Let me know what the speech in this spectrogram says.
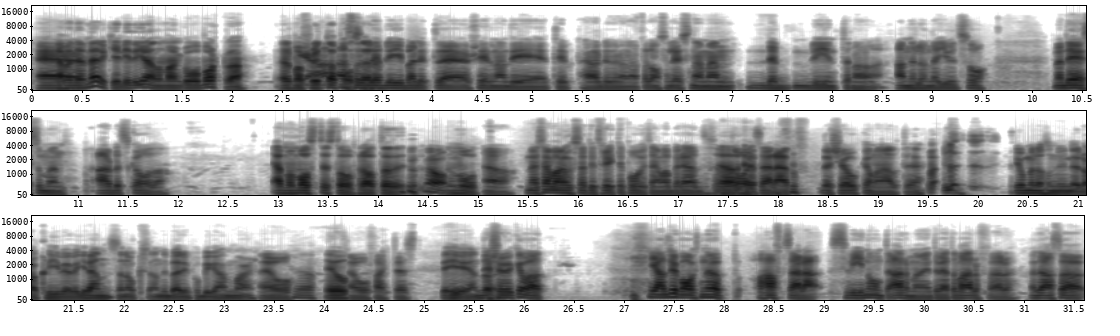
ja, men den märker lite grann om man går bort va? Eller man flyttar på alltså, sig. Det eller? blir bara lite skillnad i typ hörlurarna för de som lyssnar, men det blir inte några annorlunda ljud så. Men det är som en arbetsskada. Ja, man måste stå och prata Ja. emot. Ja. Men sen var det också att du tryckte på utan jag var beredd. Så Ja, då är ja. det så här då chokar man alltid. Jo, men alltså nu när du har klivit över gränsen också. Nu börjar du på att bli gammal. Jo, Jo. jo faktiskt. Det är ju ändå... Det sjuka var att jag aldrig vaknat upp och haft så här svinont i armen och inte vetat varför. Men det, alltså,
